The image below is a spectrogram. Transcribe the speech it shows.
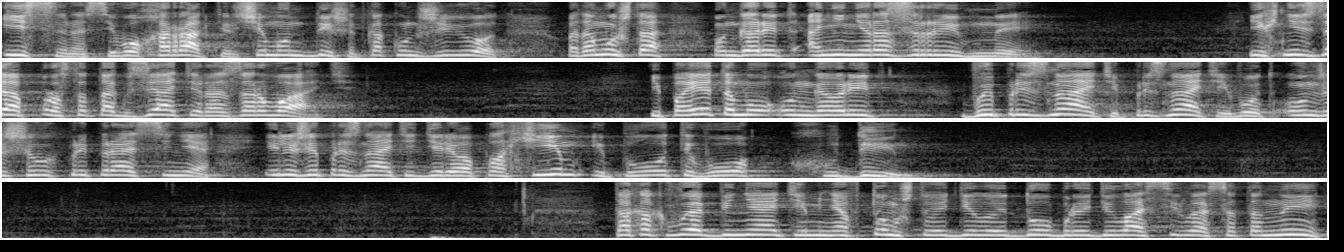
истинность, его характер, чем он дышит, как он живет. Потому что он говорит, они неразрывны. Их нельзя просто так взять и разорвать. И поэтому он говорит, вы признайте, признайте, вот он же их припирает в стене, или же признайте дерево плохим и плод его худым. Так как вы обвиняете меня в том, что я делаю добрые дела силой сатаны,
